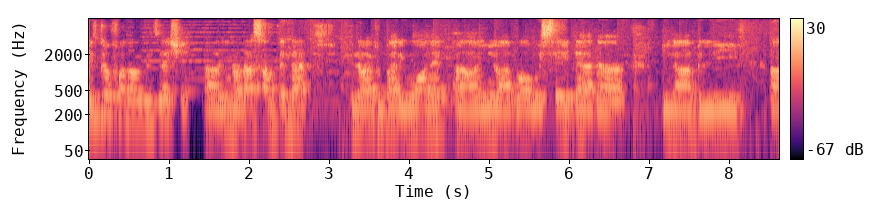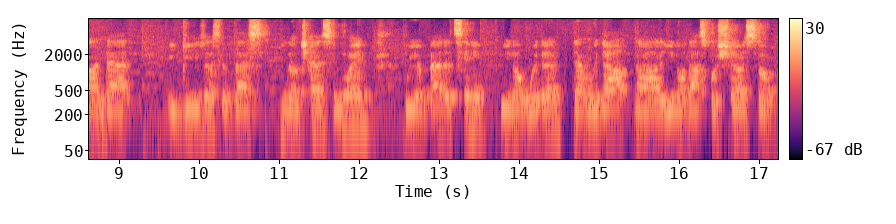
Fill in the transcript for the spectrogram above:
It's good for the organization. Uh, you know, that's something that, you know, everybody wanted. Uh, you know, I've always said that, uh, you know, I believe uh, that it gives us the best, you know, chance to win. We're a better team, you know, with them than without. Uh, you know, that's for sure. So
